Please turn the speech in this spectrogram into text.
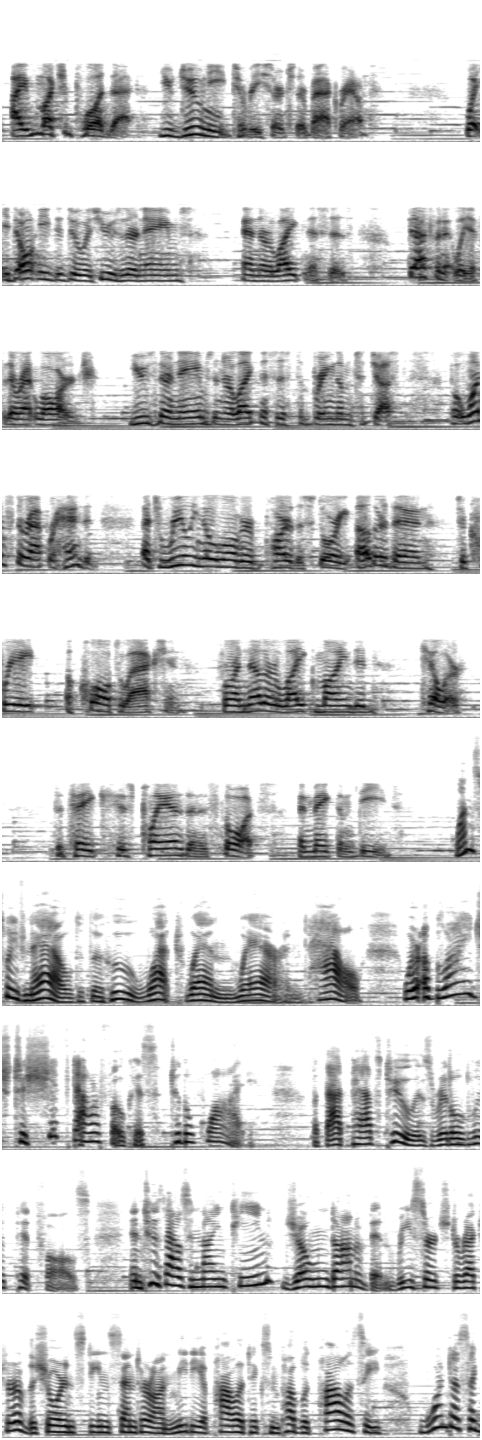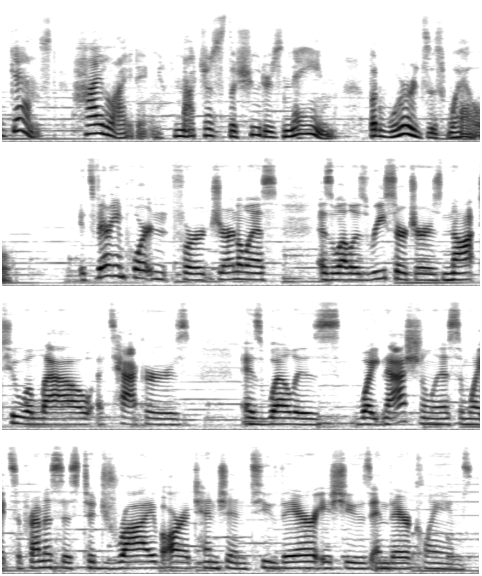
I much applaud that. You do need to research their background. What you don't need to do is use their names and their likenesses. Definitely, if they're at large, use their names and their likenesses to bring them to justice. But once they're apprehended, that's really no longer part of the story other than to create a call to action for another like minded killer to take his plans and his thoughts and make them deeds. Once we've nailed the who, what, when, where, and how, we're obliged to shift our focus to the why. But that path, too, is riddled with pitfalls. In 2019, Joan Donovan, research director of the Shorenstein Center on Media Politics and Public Policy, warned us against highlighting not just the shooter's name, but words as well. It's very important for journalists as well as researchers not to allow attackers as well as white nationalists and white supremacists to drive our attention to their issues and their claims.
